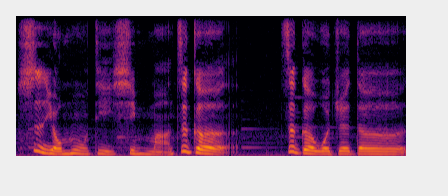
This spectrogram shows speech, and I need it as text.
是有目的性吗？这个这个，我觉得。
